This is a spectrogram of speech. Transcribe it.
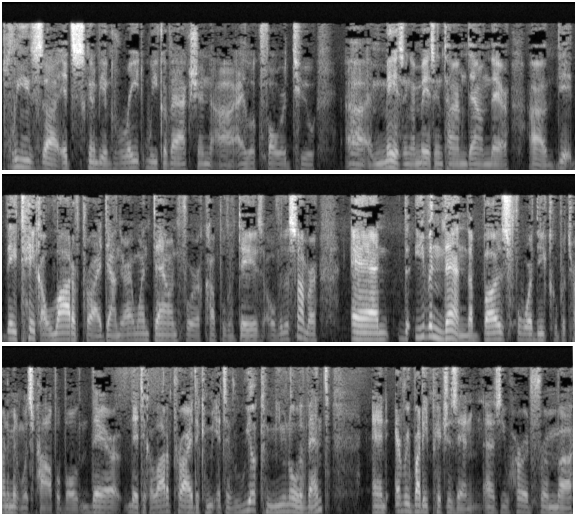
Please, uh, it's going to be a great week of action. Uh, I look forward to uh, amazing, amazing time down there. Uh, they, they take a lot of pride down there. I went down for a couple of days over the summer, and the, even then, the buzz for the Cooper tournament was palpable. They they take a lot of pride. It's a real communal event, and everybody pitches in. As you heard from uh,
